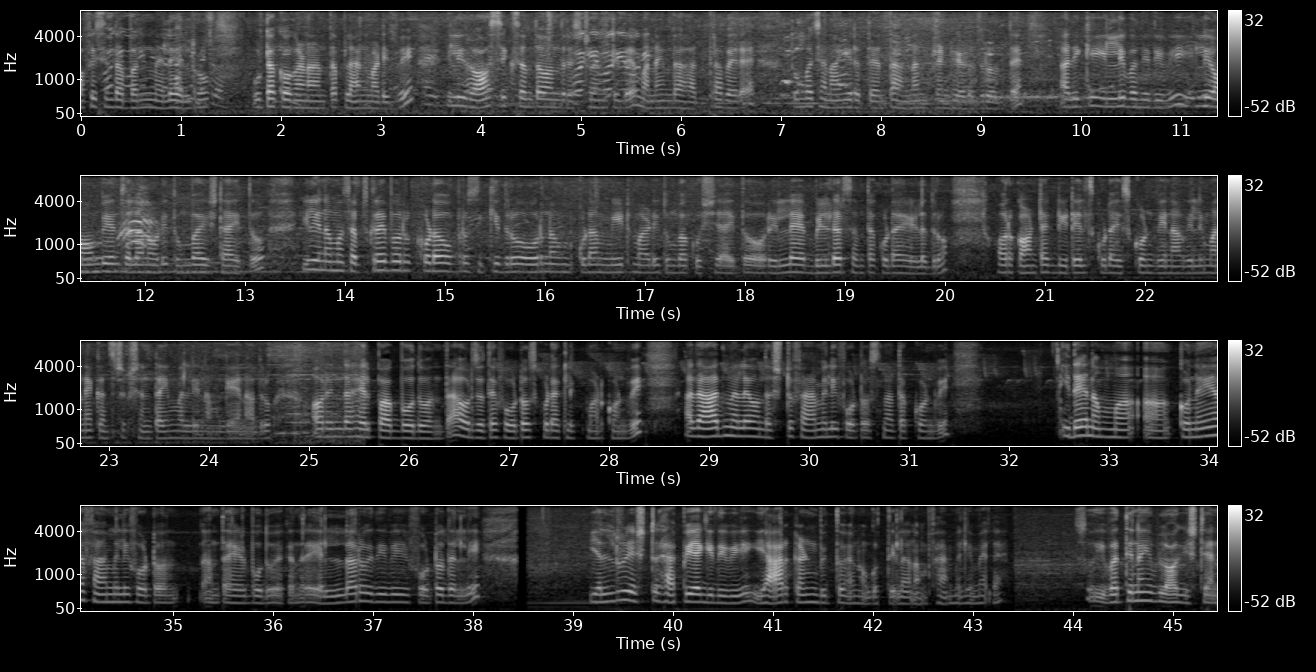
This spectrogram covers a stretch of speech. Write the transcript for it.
ಆಫೀಸಿಂದ ಬಂದ ಮೇಲೆ ಎಲ್ಲರೂ ಊಟಕ್ಕೆ ಹೋಗೋಣ ಅಂತ ಪ್ಲ್ಯಾನ್ ಮಾಡಿದ್ವಿ. ಇಲ್ಲಿ ರಾ ಸಿಕ್ಸ್ ಅಂತ ಒಂದು ರೆಸ್ಟೋರೆಂಟ್ ಇದೆ, ಮನೆಯಿಂದ ಹತ್ತಿರ ಬೇರೆ. ತುಂಬ ಚೆನ್ನಾಗಿರುತ್ತೆ ಅಂತ ಅಣ್ಣನ ಫ್ರೆಂಡ್ ಹೇಳಿದ್ರು ಅಂತೆ. ಅದಕ್ಕೆ ಇಲ್ಲಿ ಬಂದಿದ್ದೀವಿ. ಇಲ್ಲಿ ಆಂಬಿಯನ್ಸ್ ಎಲ್ಲ ನೋಡಿ ತುಂಬ ಇಷ್ಟ ಆಯಿತು. ಇಲ್ಲಿ ನಮ್ಮ ಸಬ್ಸ್ಕ್ರೈಬರ್ ಕೂಡ ಒಬ್ಬರು ಸಿಕ್ಕಿದ್ರು. ಅವ್ರನ್ನ ಕೂಡ ಮೀಟ್ ಮಾಡಿ ತುಂಬ ಖುಷಿ ಆಯಿತು. ಅವ್ರು ಇಲ್ಲೇ ಬಿಲ್ಡರ್ಸ್ ಅಂತ ಕೂಡ ಹೇಳಿದ್ರು. ಅವ್ರ ಕಾಂಟ್ಯಾಕ್ಟ್ ಡೀಟೇಲ್ಸ್ ಕೂಡ ಇಸ್ಕೊಂಡ್ವಿ ನಾವಿಲ್ಲಿ ಮನೆ ಕನ್ಸ್ಟ್ರಕ್ಷನ್ ಟೈಮಲ್ಲಿ ನಮಗೆ ಏನಾದರೂ ಅವರಿಂದ ಹೆಲ್ಪ್ ಆಗ್ಬೋದು ಅಂತ. ಅವ್ರ ಜೊತೆ ಫೋಟೋಸ್ ಕೂಡ ಕ್ಲಿಕ್ ಮಾಡ್ಕೊಂಡ್ವಿ. ಅದಾದಮೇಲೆ ಒಂದಷ್ಟು ಫ್ಯಾಮಿಲಿ ಫೋಟೋಸ್ನ ತಕ್ಕೊಂಡ್ವಿ. ಇದೇ ನಮ್ಮ ಕೊನೆಯ ಫ್ಯಾಮಿಲಿ ಫೋಟೋ ಅಂತ ಹೇಳ್ಬೋದು. ಯಾಕಂದರೆ ಎಲ್ಲರೂ ಇದ್ದೀವಿ ಫೋಟೋದಲ್ಲಿ ಎಲ್ಲರೂ ಎಷ್ಟು ಹ್ಯಾಪಿಯಾಗಿದ್ದೀವಿ ಯಾರು ಕಣ್ಣು ಬಿತ್ತೋ ಏನೋ ಗೊತ್ತಿಲ್ಲ ನಮ್ಮ ಫ್ಯಾಮಿಲಿ ಮೇಲೆ. ಸೊ ಇವತ್ತಿನ ಈ ವ್ಲಾಗ್ ಇಷ್ಟೇ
